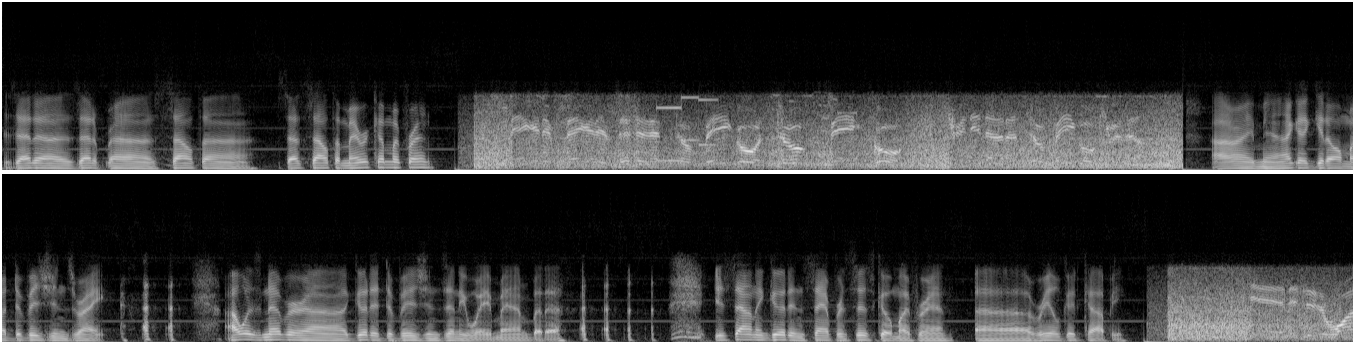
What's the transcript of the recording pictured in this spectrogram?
Is that uh, is that uh, South uh, is that South America, my friend? Negative, negative. This is Tobago. Tobago. Trinidad and Tobago, QSL. All right, man. I gotta get all my divisions right. I was never uh, good at divisions anyway, man. But uh, you're sounding good in San Francisco, my friend. Uh, real good copy. Yeah, this is 158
